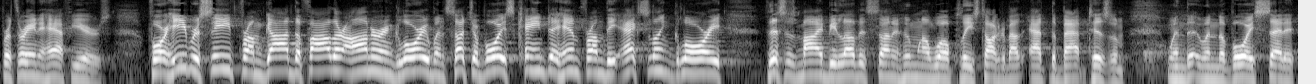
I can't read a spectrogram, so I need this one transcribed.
for three and a half years. For he received from God the Father honor and glory when such a voice came to him from the excellent glory. This is my beloved Son in whom I'm well pleased, talking about at the baptism when the, when the voice said it.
